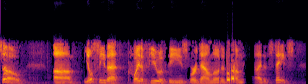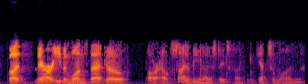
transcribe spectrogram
So um, you'll see that quite a few of these were downloaded from the United States, but there are even ones that go far outside of the United States if I can get to one.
